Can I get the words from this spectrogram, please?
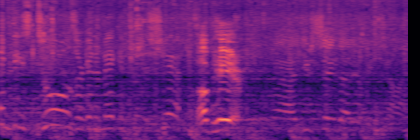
Think these tools are gonna make it through the shift. Up here. Yeah, you say that every time.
